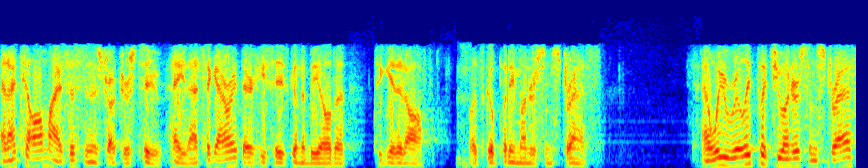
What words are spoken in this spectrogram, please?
and I tell all my assistant instructors too, "Hey, that's the guy right there. He says he's going to be able to to get it off. Let's go put him under some stress." And we really put you under some stress.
